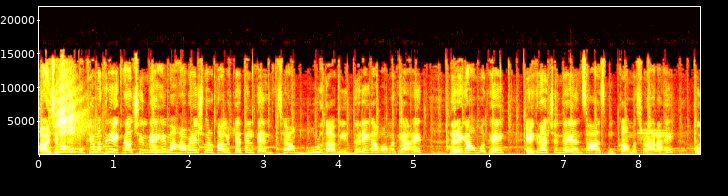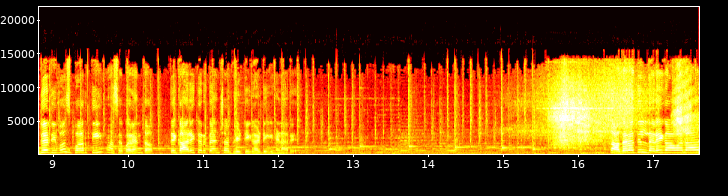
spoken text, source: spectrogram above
काळजीवाहू मुख्यमंत्री एकनाथ शिंदे हे महाबळेश्वर तालुक्यातील त्यांच्या मूळ गावी दरेगावामध्ये आहेत. दरेगावमध्ये एकनाथ शिंदे यांचा आज मुक्काम असणार आहे. उद्या दिवसभर तीन वाजेपर्यंत ते कार्यकर्त्यांच्या भेटीगाठी घेणार आहेत. साताऱ्यातील दरे गावाला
